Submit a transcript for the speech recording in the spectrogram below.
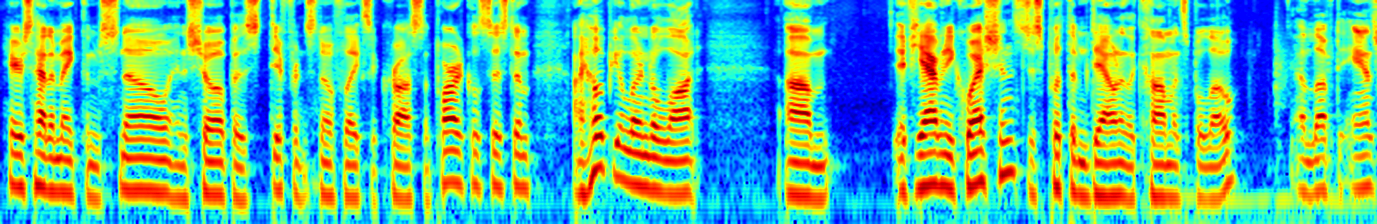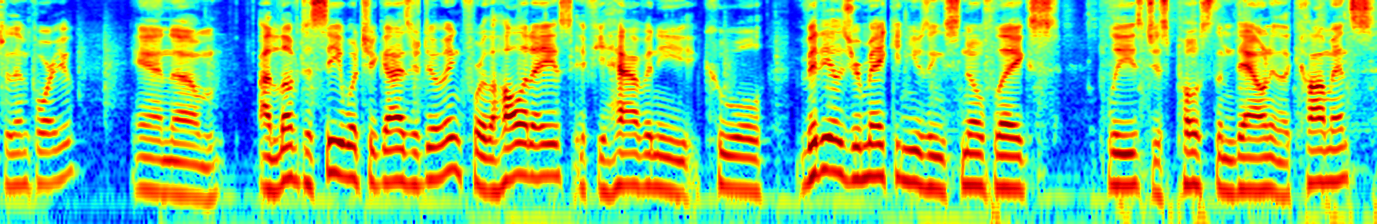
Here's how to make them snow and show up as different snowflakes across the particle system. I hope you learned a lot. Um, if you have any questions, just put them down in the comments below. I'd love to answer them for you. And um, I'd love to see what you guys are doing for the holidays. If you have any cool videos you're making using snowflakes, please just post them down in the comments.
